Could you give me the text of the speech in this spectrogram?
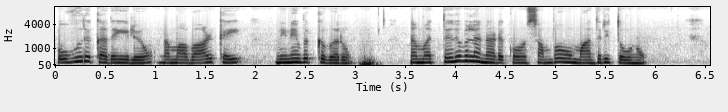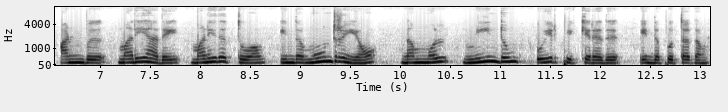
ஒவ்வொரு கதையிலையும் நம்ம வாழ்க்கை நினைவுக்கு வரும். நம்ம தெருவில் நடக்கும் சம்பவம் மாதிரி தோணும். அன்பு மரியாதை மனிதத்துவம் இந்த மூன்றையும் நம்முள் மீண்டும் உயிர்ப்பிக்கிறது இந்த புத்தகம்.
